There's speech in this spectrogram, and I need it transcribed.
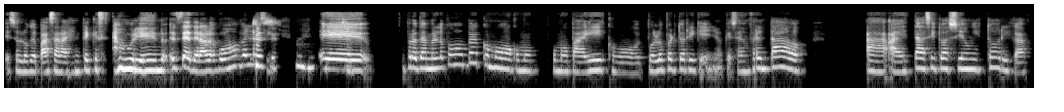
eso es lo que pasa a la gente que se está muriendo, etcétera. Lo podemos ver así. Eh, pero también lo podemos ver como, como, como país, como el pueblo puertorriqueño que se ha enfrentado a, a esta situación histórica.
